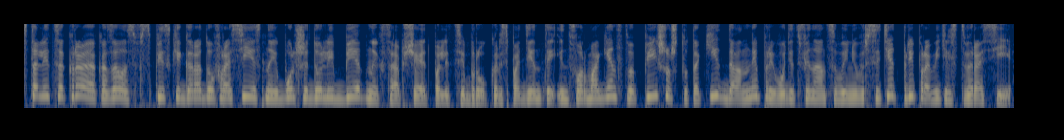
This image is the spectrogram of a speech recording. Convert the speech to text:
Столица края оказалась в списке городов России с наибольшей долей бедных, сообщает Политсибру. Корреспонденты информагентства пишут, что такие данные приводит финансовый университет при правительстве России.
